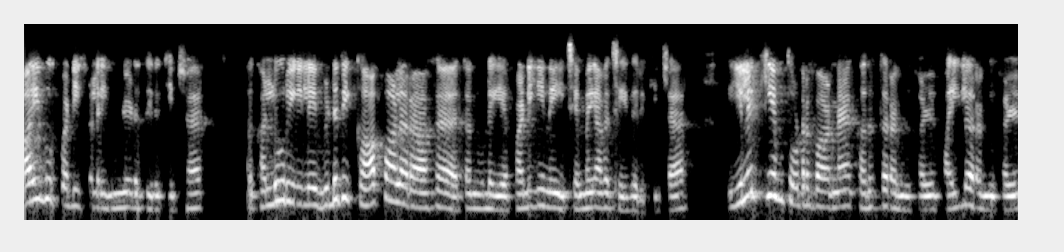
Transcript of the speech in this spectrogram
ஆய்வு பணிகளை முன்னெடுத்திருக்கின்றார். கல்லூரியிலே விடுதி காப்பாளராக தன்னுடைய பணியினை செம்மையாக செய்திருக்கின்றார். இலக்கியம் தொடர்பான கருத்தரங்குகள் பயிலரங்குகள்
